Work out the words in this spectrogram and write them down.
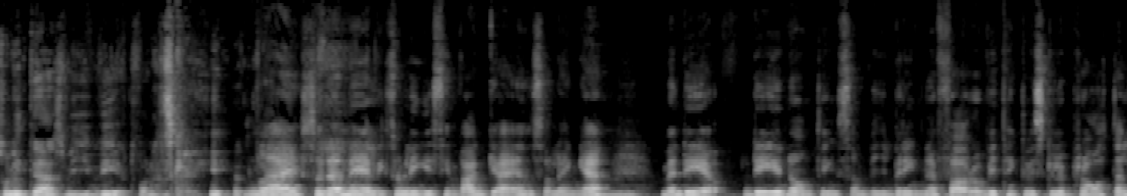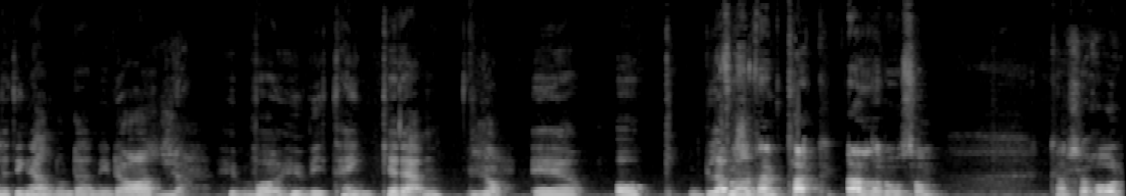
Som inte ens vi vet vad den ska heta. Nej, så den är liksom, ligger i sin vagga än så länge. Mm. Men det, det är någonting som vi brinner för och vi tänkte vi skulle prata lite grann om den idag. Ja. Hur, vad, hur vi tänker den. ja. Eh, och bland Först och främst tack alla då som kanske har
